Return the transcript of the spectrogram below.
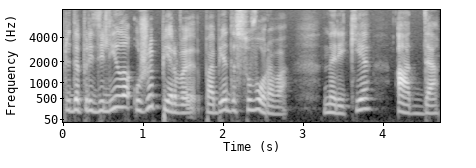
предопределила уже первая победа Суворова на реке Адда.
